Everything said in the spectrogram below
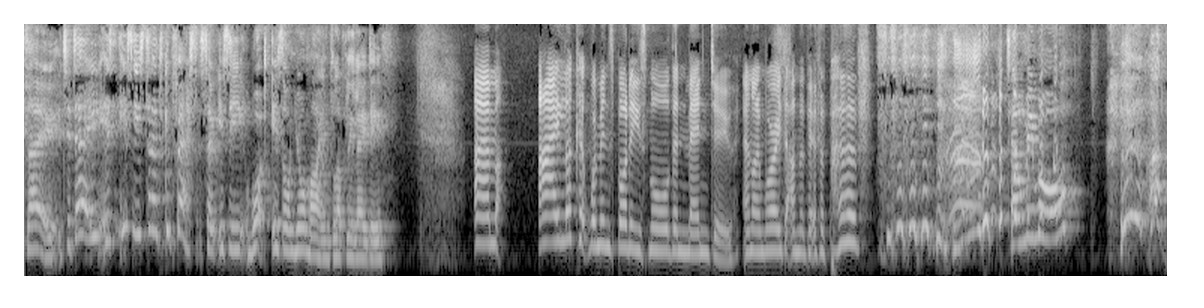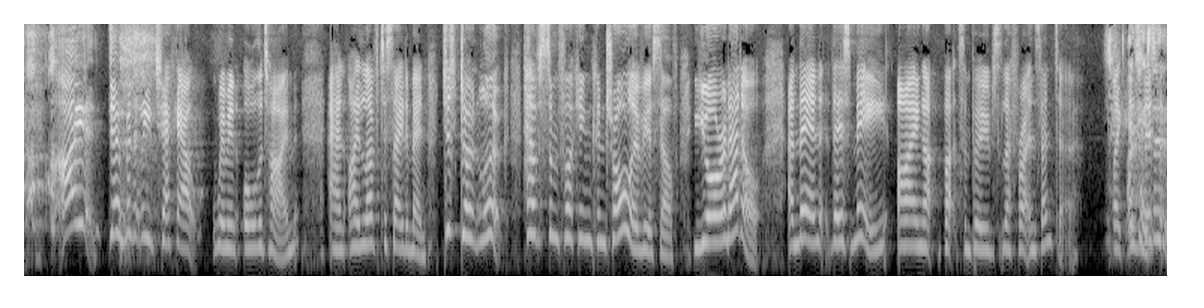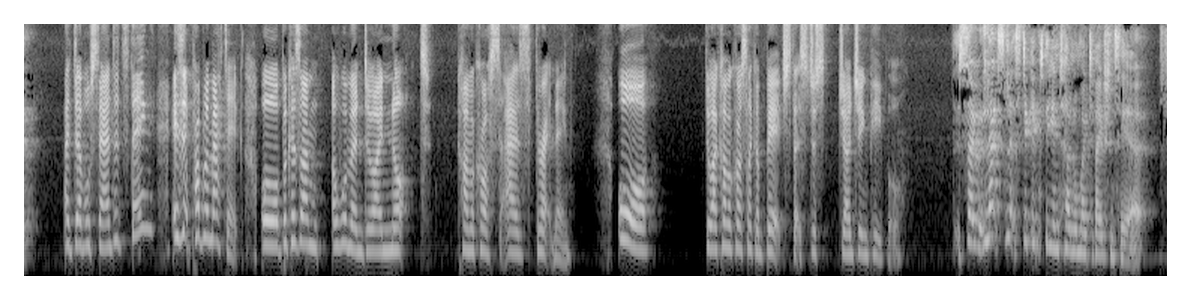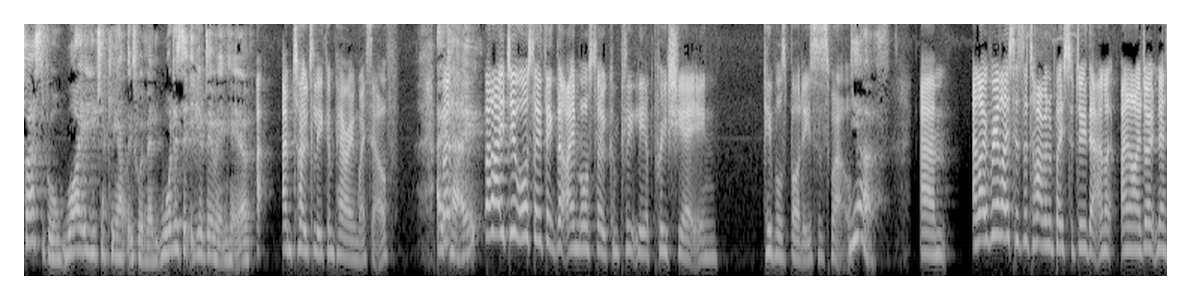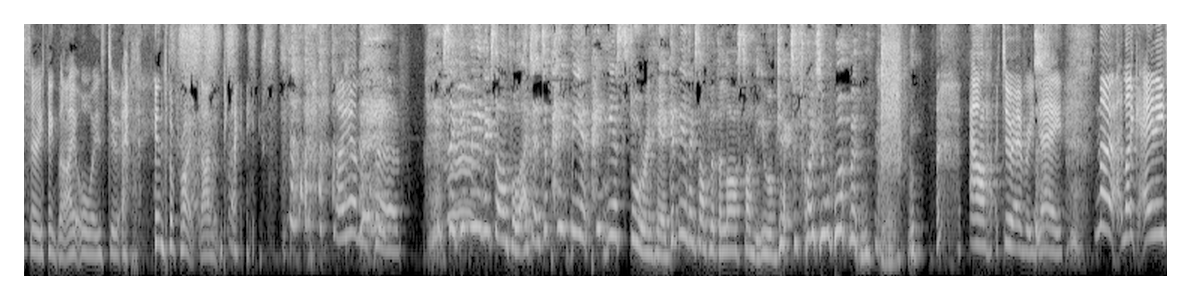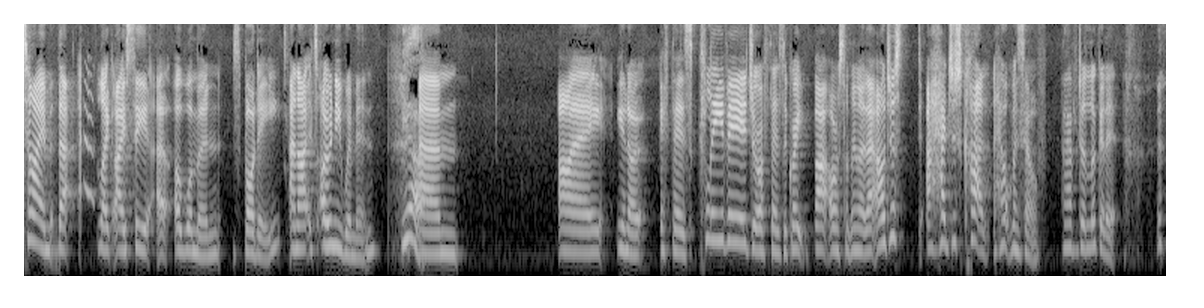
So today is Izzy's turn to confess. So, Izzy, what is on your mind, lovely lady? Um, I look at women's bodies more than men do, and I'm worried that I'm a bit of a perv. Tell me more. I definitely check out women all the time, and I love to say to men, just don't look. Have some fucking control over yourself. You're an adult. And then there's me eyeing up butts and boobs left, right, and centre. Like, is Okay, this so- a, double standards thing? Is it problematic? Or because I'm a woman, do I not come across as threatening? Or do I come across like a bitch that's just judging people? So let's let's dig into the internal motivations here. First of all, why are you checking out these women? What is it that you're doing here? I, I'm totally comparing myself. But, Okay. but I do also think that I'm also completely appreciating people's bodies as well. yeah. Um, and I realize there's a time and a place to do that, and I, and I don't necessarily think that I always do it in the right time and place. I am a perv. So give me an example. I to paint me a, paint me a story here. Give me an example of the last time that you objectified a woman. Oh, I do it every day. No, like any time that like I see a, a woman's body, and I, it's only women. Yeah. Um, I, you know, if there's cleavage or if there's a great butt or something like that, I'll just, I had- just can't help myself. I have to look at it.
